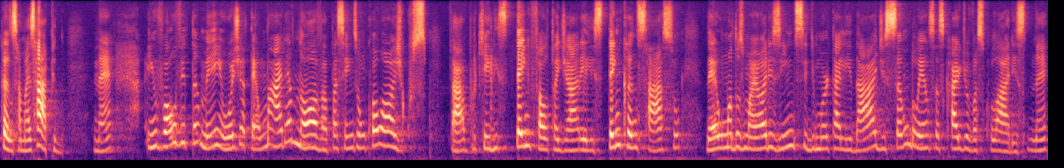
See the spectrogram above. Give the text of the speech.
cansa mais rápido né? Envolve também, hoje até uma área nova, pacientes oncológicos, tá? Porque eles têm falta de ar, eles têm cansaço, né? Uma dos maiores índices de mortalidade são doenças cardiovasculares, né?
